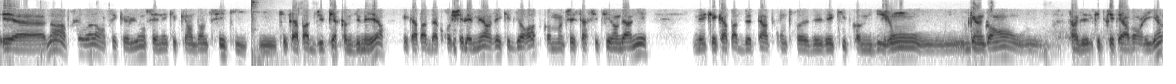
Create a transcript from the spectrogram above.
Et euh, non, après voilà, on sait que Lyon c'est une équipe qui est en dents de scie, qui, qui, qui est capable du pire comme du meilleur, qui est capable d'accrocher les meilleures équipes d'Europe comme Manchester City l'an dernier, mais qui est capable de perdre contre des équipes comme Dijon ou Guingamp ou enfin des équipes qui étaient avant en Ligue 1.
